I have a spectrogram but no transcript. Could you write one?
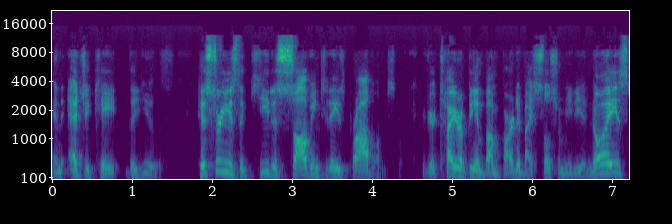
and educate the youth. History is the key to solving today's problems. If you're tired of being bombarded by social media noise,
